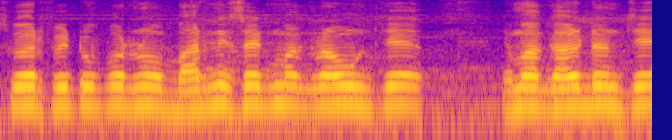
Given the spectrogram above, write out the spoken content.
સ્ક્વેર ફીટ ઉપરનો બહારની સાઈડમાં ગ્રાઉન્ડ છે, એમાં ગાર્ડન છે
